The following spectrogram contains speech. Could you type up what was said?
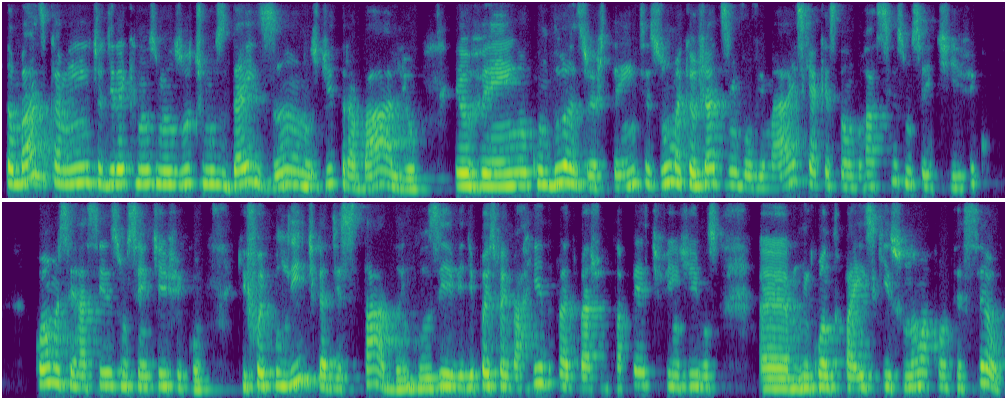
Então, basicamente, eu diria que nos meus últimos 10 anos de trabalho, eu venho com duas vertentes. Uma que eu já desenvolvi mais, que é a questão do racismo científico, como esse racismo científico, que foi política de Estado, inclusive, depois foi varrido para debaixo do tapete, fingimos, é, enquanto país, que isso não aconteceu.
